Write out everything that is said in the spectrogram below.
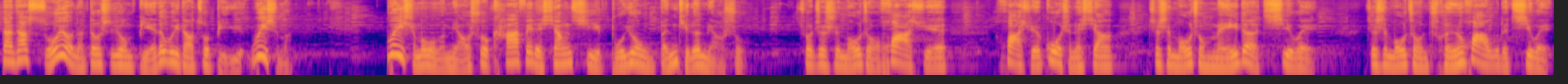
但它所有呢都是用别的味道做比喻，为什么？为什么我们描述咖啡的香气不用本体论描述，说这是某种化学化学过程的香，这是某种酶的气味？这是某种纯化物的气味，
